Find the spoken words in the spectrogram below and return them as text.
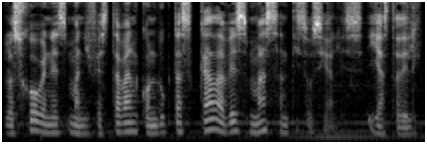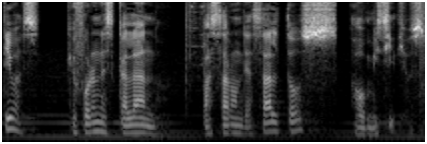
Los jóvenes manifestaban conductas cada vez más antisociales y hasta delictivas, que fueron escalando, pasaron de asaltos a homicidios.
